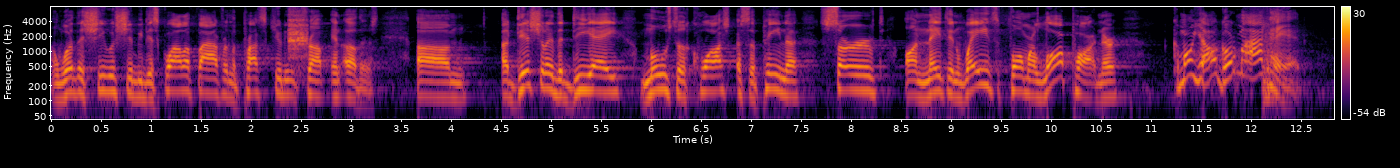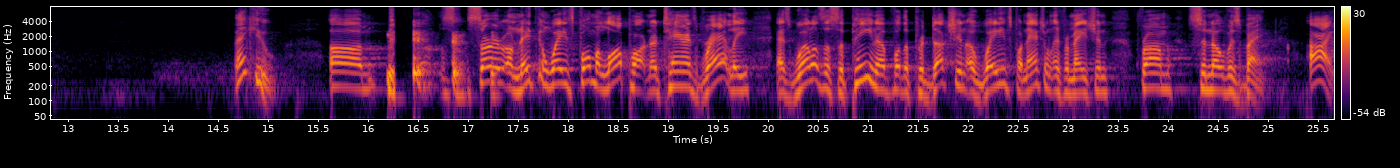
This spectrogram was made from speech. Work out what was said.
on whether she should be disqualified from the prosecuting Trump and others. Um, additionally, the DA moves to quash a subpoena served on Nathan Wade's former law partner, Come on, y'all, go to my iPad. Thank you. Um, Nathan Wade's former law partner, Terrence Bradley, as well as a subpoena for the production of Wade's financial information from Synovus Bank. All right,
